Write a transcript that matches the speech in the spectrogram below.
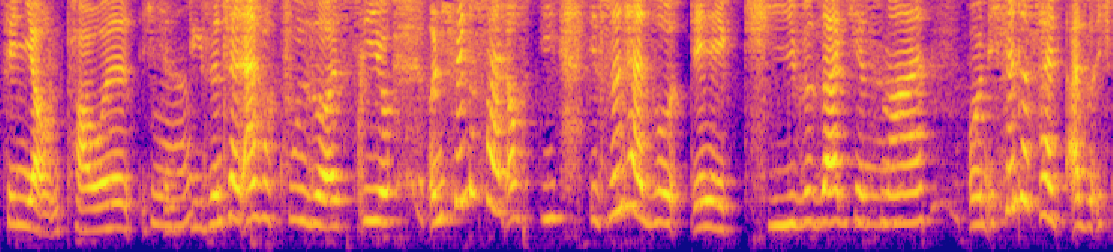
Finja und Paul. Ich Ja. finde, die sind halt einfach cool so als Trio. Und ich finde es halt auch, die, die sind halt so Detektive, sage ich jetzt mal. Und ich finde das halt, also ich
